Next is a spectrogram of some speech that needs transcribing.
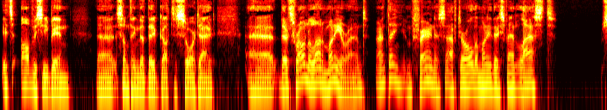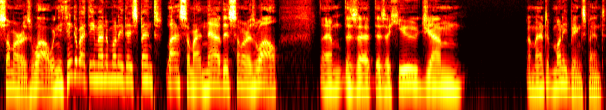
it's obviously been uh, something that they've got to sort out. Uh, they're throwing a lot of money around, aren't they? In fairness, after all the money they spent last summer as well, when you think about the amount of money they spent last summer and now this summer as well, um, there's a there's a huge um, amount of money being spent.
